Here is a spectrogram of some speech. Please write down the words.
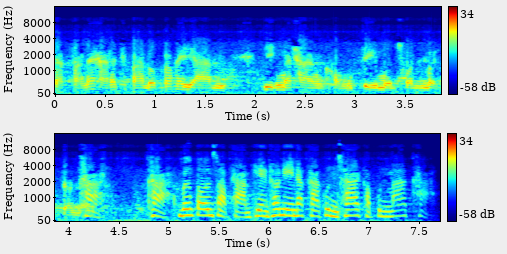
จากฝั่งทหารรัชปาลบก็พยายามยิงมาทางของสื่อมวลชนเหมือนกันครับค่ะ ค่ะ เบื้องต้นสอบถามเพียงเท่านี้นะคะ คุณชาติขอบคุณมากค่ะ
